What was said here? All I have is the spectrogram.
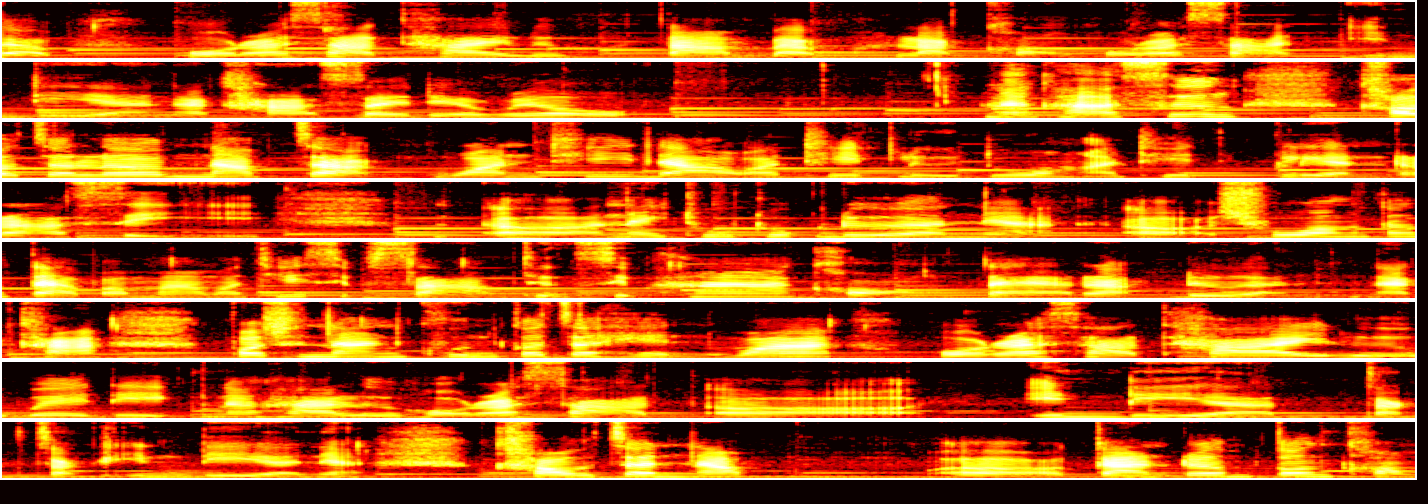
แบบโหราศาสตร์ไทยหรือตามแบบหลักของโหราศาสตร์อินเดียนะคะ sidereal นะคะ ซึ่งเขาจะเริ่มนับจากวันที่ดาวอาทิตย์ หรือดวงอาทิตย์เปลี่ยนราศีในทุกๆเดือนเนี่ยช่วงตั้งแต่ประมาณวันที่ 13ถึง15 ของแต่ละเดือนนะคะ เพราะฉะนั้นคุณก็จะเห็นว่าโหราศาสตร์ไทยหรือเวดิกนะคะหรือโหราศาสตร์อินเดียจากจากอินเดียเนี่ยเขาจะนับการเริ่มต้นของ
